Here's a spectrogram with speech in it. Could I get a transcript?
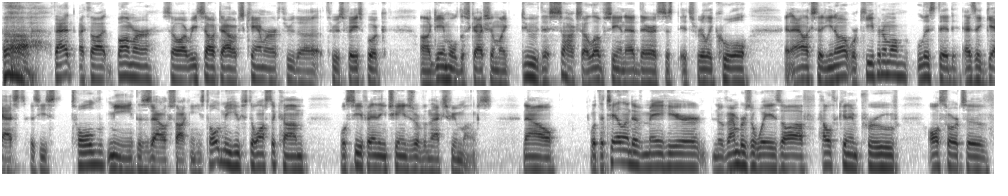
That I thought bummer. So I reached out to Alex Kammer through the through his Facebook uh, Gamehole discussion. I'm like, dude, this sucks. I love seeing Ed there. It's just it's really cool. And Alex said, you know what? We're keeping him listed as a guest, as he's told me. This is Alex talking. He's told me he still wants to come. We'll see if anything changes over the next few months. Now, with the tail end of May here, November's a ways off. Health can improve. All sorts of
